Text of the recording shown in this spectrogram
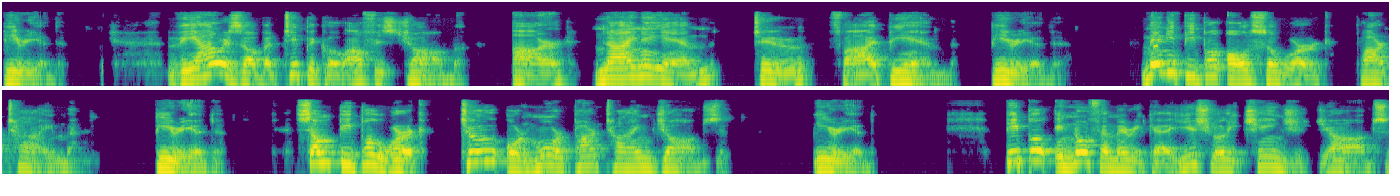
period. The hours of a typical office job are 9 a.m. to 5 p.m., period. Many people also work part-time, period. Some people work two or more part-time jobs, period. People in North America usually change jobs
